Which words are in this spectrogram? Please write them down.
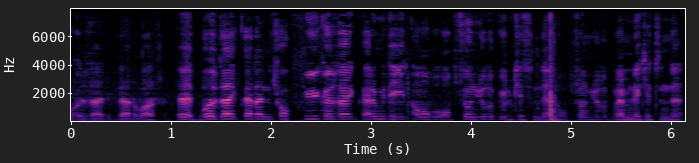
bu özellikler var. Evet bu özellikler hani çok büyük özellikler mi değil ama bu opsiyonculuk ülkesinde yani opsiyonculuk memleketinde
